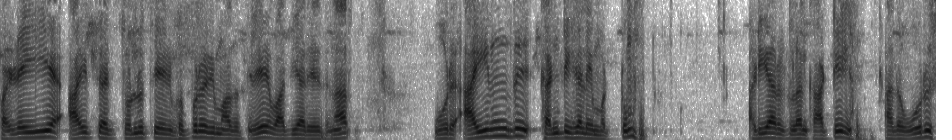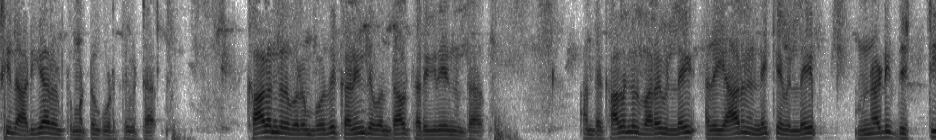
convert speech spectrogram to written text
பழைய ஆயிரத்தி தொள்ளாயிரத்தி தொண்ணூற்றி ஏழு பிப்ரவரி மாதத்திலே வாத்தியார் எழுதினார். ஒரு ஐந்து கண்டிகளை மட்டும் அடியார்களுக்கெல்லாம் காட்டி அதை ஒரு சில அடியார்களுக்கு மட்டும் கொடுத்து விட்டார். காலங்கள் வரும்போது கணிந்து வந்தால் தருகிறேன் என்றார். அந்த காலங்கள் வரவில்லை அதை யாரும் நினைக்கவில்லை. முன்னாடி திருஷ்டி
